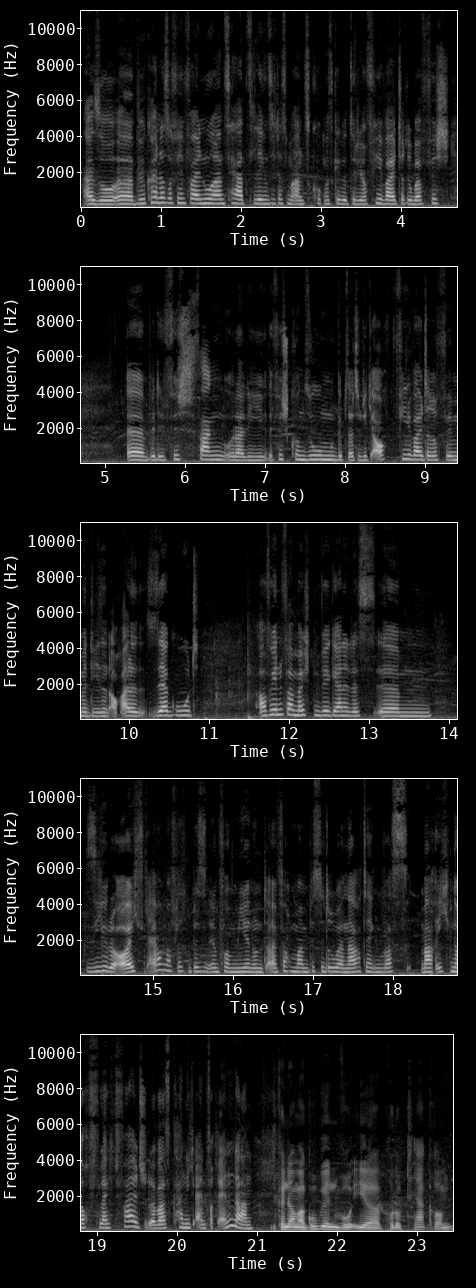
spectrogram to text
Also äh, wir können das auf jeden Fall nur ans Herz legen, sich das mal anzugucken. Es gibt natürlich auch viel weiter über Fisch, äh, über den Fischfang oder die, den Fischkonsum. Gibt es natürlich auch viel weitere Filme, die sind auch alle sehr gut. Auf jeden Fall möchten wir gerne, dass ähm, Sie oder euch sich einfach mal vielleicht ein bisschen informieren und einfach mal ein bisschen drüber nachdenken, was mache ich noch vielleicht falsch oder was kann ich einfach ändern. ihr könnt ja auch mal googeln, wo ihr Produkt herkommt.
